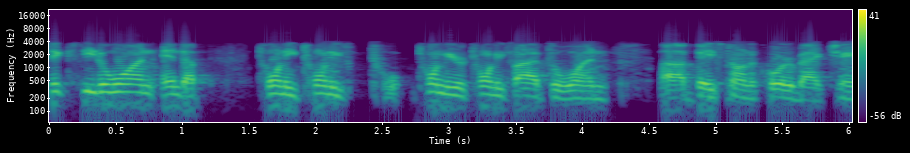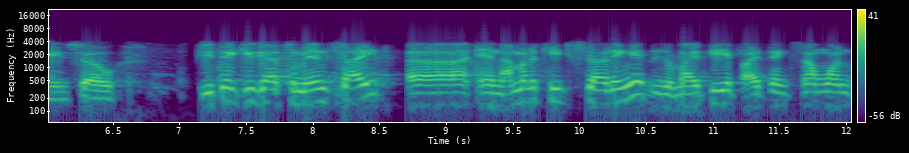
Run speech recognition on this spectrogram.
60 to 1, end up 20, 20, 20 or 25 to 1 uh, based on a quarterback change. So if you think you got some insight, uh, and I'm going to keep studying it, there might be if I think someone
